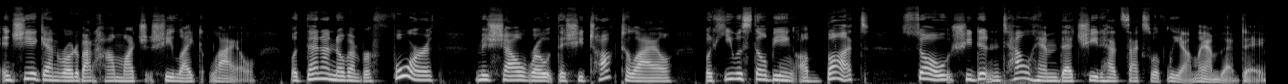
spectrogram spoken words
and she again wrote about how much she liked Lyle. But then on November 4th, Mischelle wrote that she talked to Lyle, but he was still being a butt, so she didn't tell him that she'd had sex with Leon Lamb that day.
